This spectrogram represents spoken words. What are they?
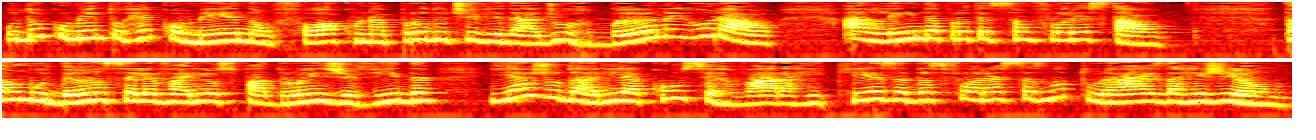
O documento recomenda um foco na produtividade urbana e rural, além da proteção florestal. Tal mudança elevaria os padrões de vida e ajudaria a conservar a riqueza das florestas naturais da região.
